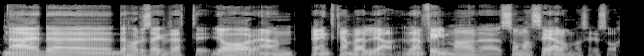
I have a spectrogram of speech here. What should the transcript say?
Nej, det, det, har du säkert rätt i. Jag har en jag inte kan välja. Den filmar eh, som man ser om man säger så.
